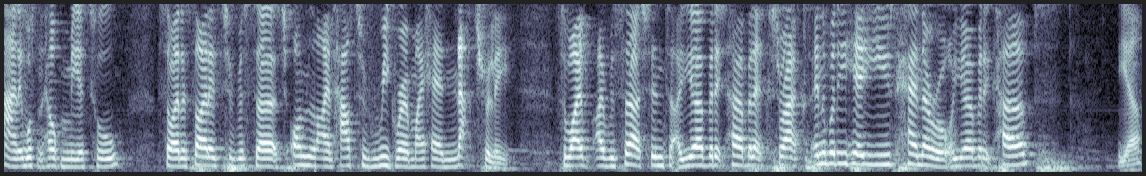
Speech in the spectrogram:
and it wasn't helping me at all. So I decided to research online how to regrow my hair naturally. So I, I researched into Ayurvedic herbal extracts. Anybody here use henna or Ayurvedic herbs? Yeah?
